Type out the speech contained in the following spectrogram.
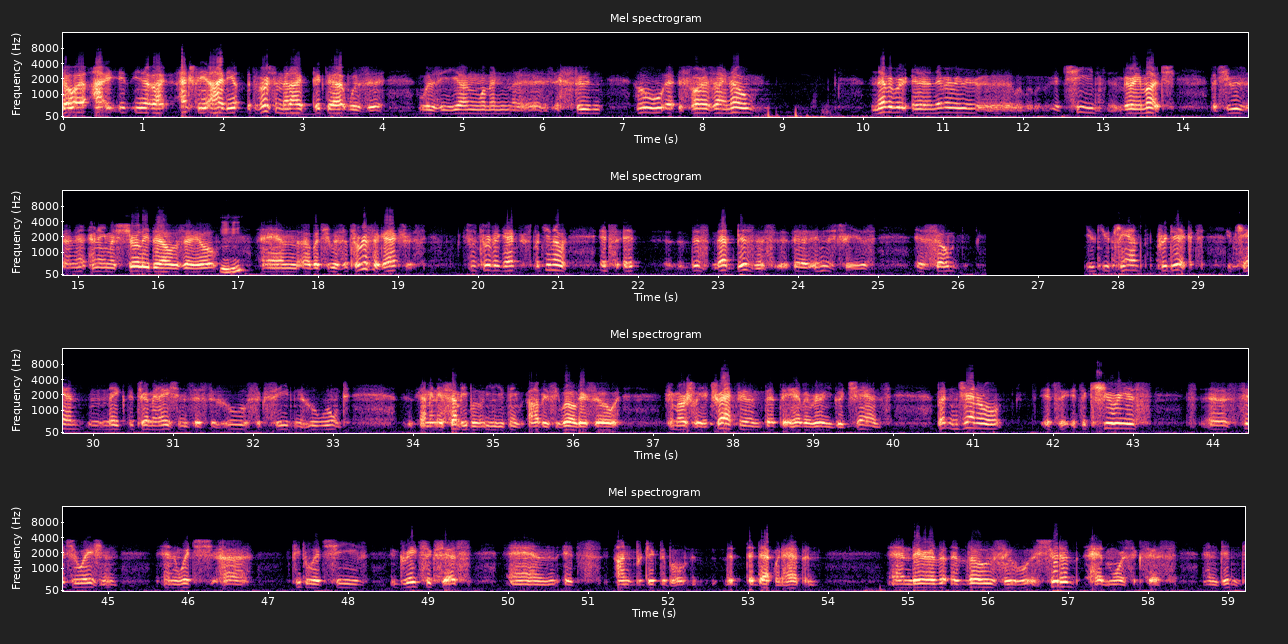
So uh, I, it, you know, I, actually, I the, the person that I picked out was a, was a young woman, uh, a student, who, as far as I know, never uh, never uh, achieved very much. But she was her name is Shirley Dalziel, mm-hmm. and uh, but she was a terrific actress. She was a terrific actress. But you know, it's it, this that business, that industry is is so you you can't predict. You can't make determinations as to who will succeed and who won't. I mean, there's some people you think obviously, well, they're so commercially attractive that they have a very good chance. But in general, it's a, it's a curious uh, situation in which uh, people achieve great success, and it's unpredictable that that, that would happen. And there are the, those who should have had more success and didn't.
